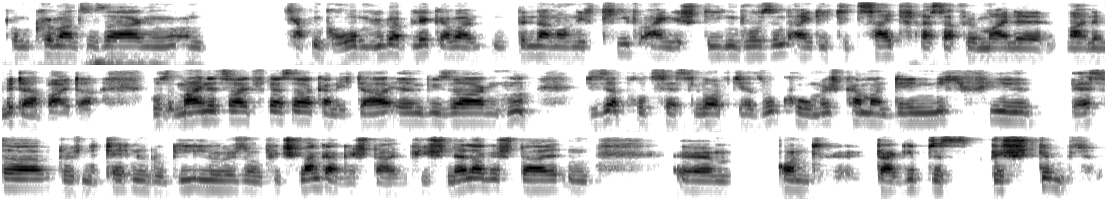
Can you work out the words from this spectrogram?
darum kümmern zu sagen, und ich habe einen groben Überblick, aber bin da noch nicht tief eingestiegen. Wo sind eigentlich die Zeitfresser für meine, meine Mitarbeiter? Wo sind meine Zeitfresser? Kann ich da irgendwie sagen, hm, dieser Prozess läuft ja so komisch, kann man den nicht viel besser durch eine Technologielösung viel schlanker gestalten, viel schneller gestalten? Ähm, und da gibt es bestimmt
